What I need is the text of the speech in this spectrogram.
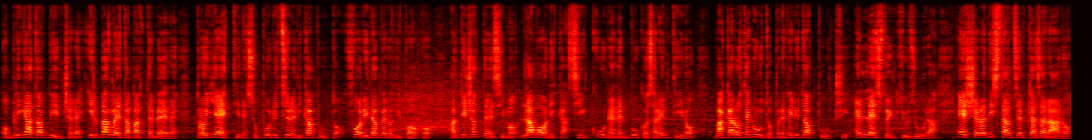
Obbligato a vincere, il Barletta parte bene, proiettile su punizione di Caputo, fuori davvero di poco. Al diciottesimo la Monica si incune nel buco salentino, ma caro tenuto preferito a Pucci e lesto in chiusura. Esce la distanza il Casarano,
